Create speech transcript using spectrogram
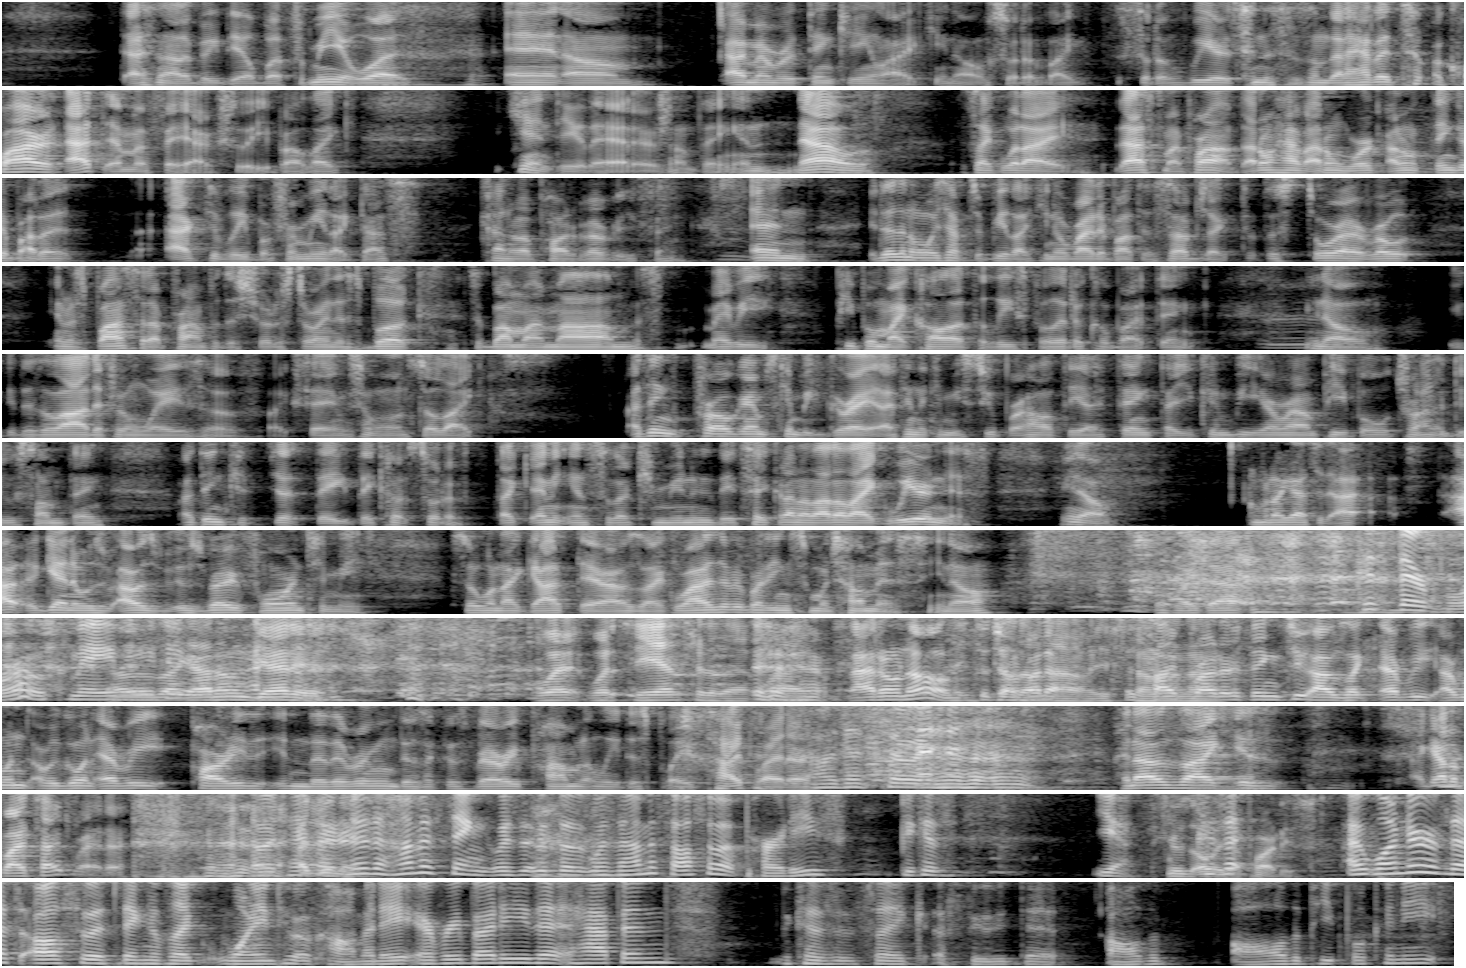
that's not a big deal, but for me it was. And um, I remember thinking like you know sort of like sort of weird cynicism that I had to acquire at the MFA actually about like you can't do that or something. And now it's like what I that's my prompt. I don't have I don't work I don't think about it actively, but for me like that's kind of a part of everything. Mm-hmm. And it doesn't always have to be like you know write about the subject. The story I wrote in response to that prompt was the shortest story in this book. It's about my mom. It's maybe people might call it the least political, but I think mm. you know you could, there's a lot of different ways of like saving someone. So like I think programs can be great. I think they can be super healthy. I think that you can be around people trying to do something. I think just, they they could sort of like any insular community, they take on a lot of like weirdness. You know, when I got to I, I, again, it was I was it was very foreign to me. So when I got there, I was like, why is everybody eating so much hummus? You know, stuff like that. Because they're broke, maybe. I was like. I don't get it. What, what's the answer to that? Why? I don't know. I'm still still trying to find out. The don't know. typewriter thing too. I was like every I went I would go in every party in the living room. There's like this very prominently displayed typewriter, Oh, that's so. and I was like, is I gotta buy a typewriter. Oh, typewriter. No, the hummus thing was it the, was the hummus also at parties because yeah, It was 'Cause always I, at parties. I wonder if that's also a thing of like wanting to accommodate everybody that happens because it's like a food that all the all the people can eat.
